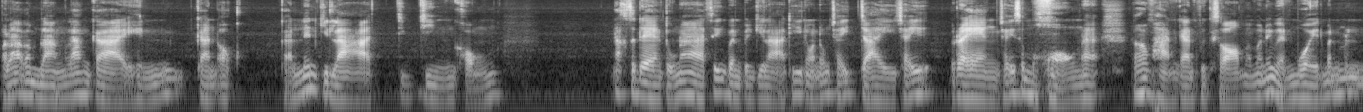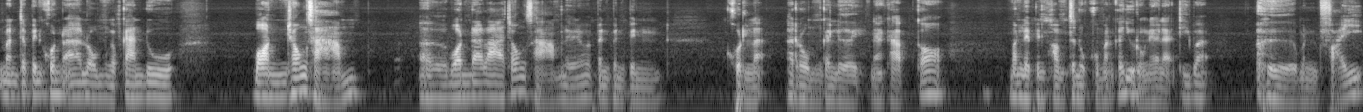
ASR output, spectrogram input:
พละกำลังร่างกาย เห็นการออกการเล่นกีฬาจริง ๆของนักแสดงตรงหน้า ซึ่งมันเป็นกีฬาที่นอนต้องใช้ใจใช้แรงใช้สมองนะแล้วต้องผ่านการฝึกซ้อมมันไม่เหมือนมวยมันมันมันจะเป็นคนอารมณ์กับการดูบอลช่องสาม เออบอลดาราช่องสามเลยมันเป็นเป็นเป็นคนละอารมณ์กันเลยนะครับ ก็มันเลยเป็นความสนุกของมันก็อยู่ตรงเนี้ยแหละที่ว่าเออมันไฟท์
